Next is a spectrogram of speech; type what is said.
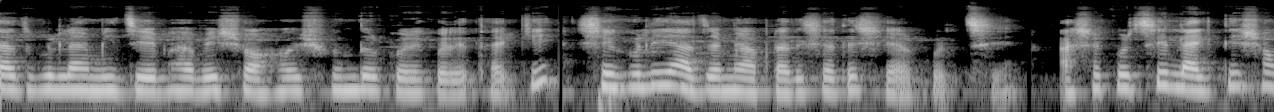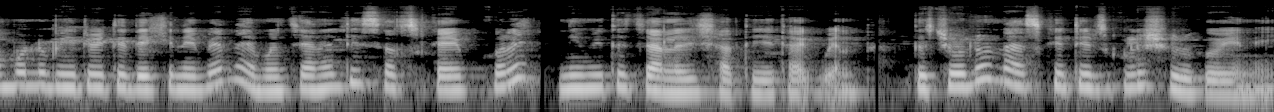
কাজগুলো আমি যেভাবে সহজ, সুন্দর করে করে থাকি সেগুলি আজ আমি আপনাদের সাথে শেয়ার করছি। আশা করছি লাইক দিয়ে সম্পূর্ণ ভিডিওটি দেখে নেবেন এবং চ্যানেলটি সাবস্ক্রাইব করে নিয়মিত চ্যানেলের সাথেই থাকবেন। তো চলুন আজকে টিপসগুলো শুরু করে নিই।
